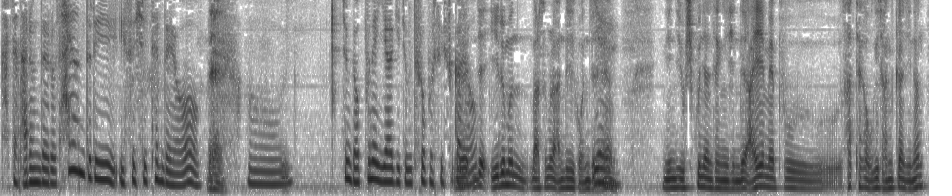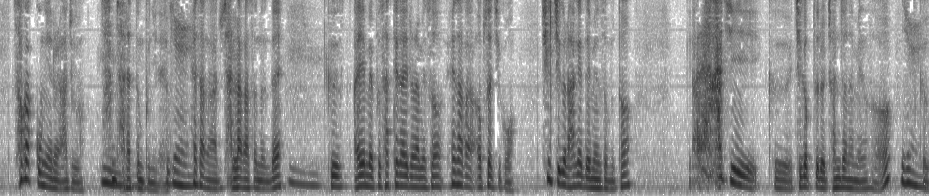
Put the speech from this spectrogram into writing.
각자 나름대로 사연들이 있으실 텐데요. 네. 어, 좀 몇 분의 이야기 좀 들어볼 수 있을까요? 네, 이제 이름은 말씀을 안 드리고 이제 예. 이제 69년생이신데 IMF 사태가 오기 전까지는 서각 공예를 아주 참 음. 잘했던 분이래요. 예. 회사가 아주 잘 나갔었는데 음. 그 IMF 사태가 일어나면서 회사가 없어지고 실직을 하게 되면서부터 여러 가지 그 직업들을 전전하면서 예. 그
